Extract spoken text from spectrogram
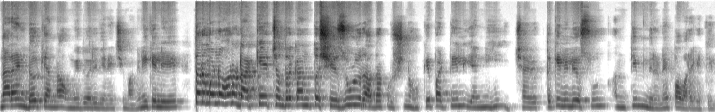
नारायण डक यांना उमेदवारी देण्याची मागणी केली आहे. तर मनोहर डाके चंद्रकांत शेजूळ राधाकृष्ण हुके पाटील यांनीही इच्छा व्यक्त केलेली असून अंतिम निर्णय पवार घेतील.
